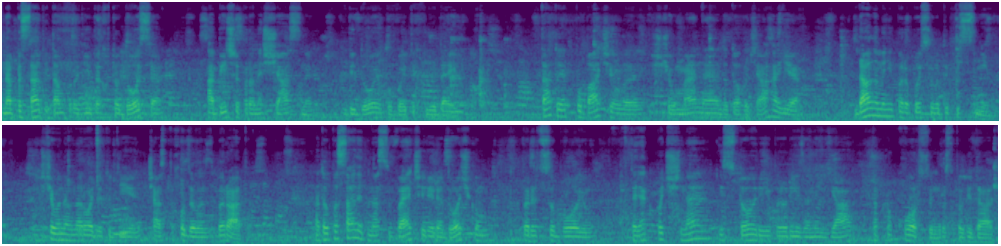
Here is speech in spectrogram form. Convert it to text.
написати там про діда Хтодося, а більше про нещасних, бідою побитих людей. Тато, як побачили, що в мене до того тяга є, дали мені переписувати пісні, що вони в народі тоді часто ходили збирати. А то посадять нас ввечері рядочком перед собою, та як почне історії про різаний яр та про Корсунь розповідати,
